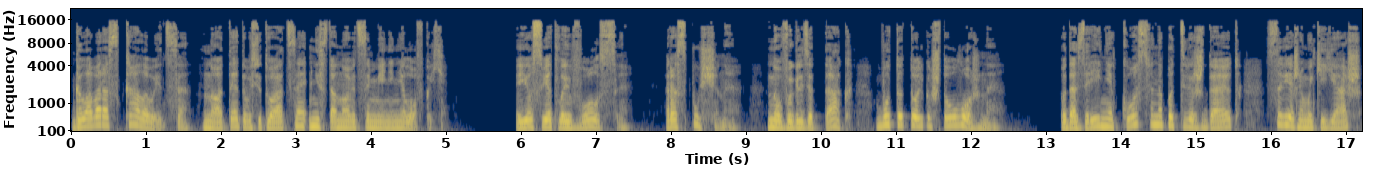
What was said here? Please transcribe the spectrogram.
голова раскалывается, но от этого ситуация не становится менее неловкой. Ее светлые волосы распущены, но выглядят так, будто только что уложены. Подозрения косвенно подтверждают свежий макияж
